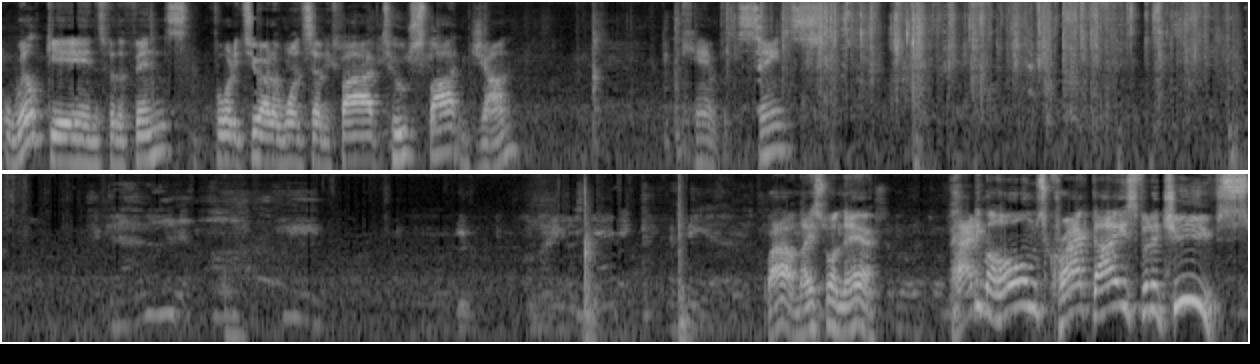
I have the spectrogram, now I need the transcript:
Wilkins for the Fins, 42 out of 175. Two spot, John. For Saints. Wow, nice one there. Patty Mahomes, cracked ice for the Chiefs.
